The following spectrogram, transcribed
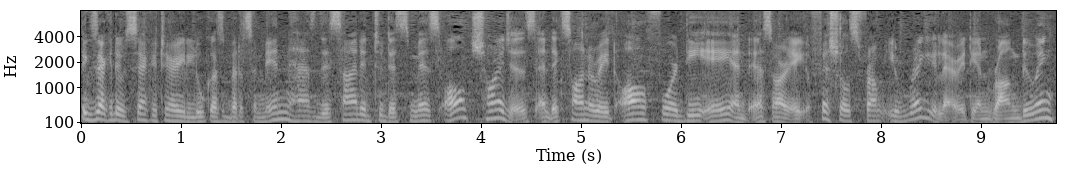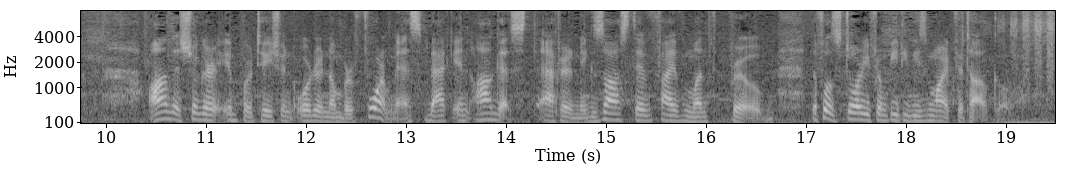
Executive Secretary Lucas Bersamin has decided to dismiss all charges and exonerate all four DA and SRA officials from irregularity and wrongdoing on the sugar importation order number 4 miss back in August after an exhaustive five-month probe. The full story from PTV's Mark Vitalco.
